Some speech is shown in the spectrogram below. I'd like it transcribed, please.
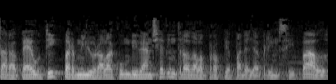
terapèutic per millorar la convivència dintre de la pròpia parella principal.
